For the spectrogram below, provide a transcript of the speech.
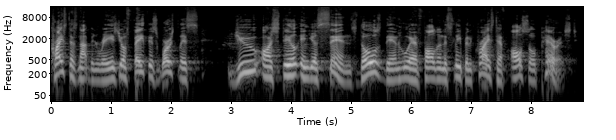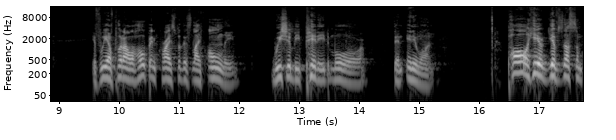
Christ has not been raised, your faith is worthless. You are still in your sins. Those then who have fallen asleep in Christ have also perished. If we have put our hope in Christ for this life only, we should be pitied more than anyone. Paul here gives us some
